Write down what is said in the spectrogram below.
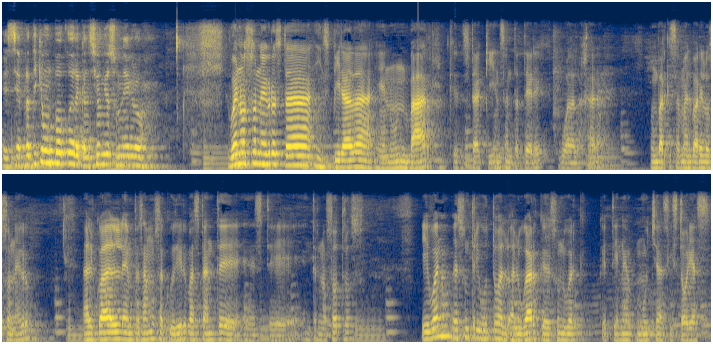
Este, platícame un poco de la canción de Oso Negro. Bueno, Oso Negro está inspirada en un bar que está aquí en Santa Tere, Guadalajara. Un bar que se llama el Bar El Oso Negro, al cual empezamos a acudir bastante este, entre nosotros. Y bueno, es un tributo al, al lugar, que es un lugar que, que tiene muchas historias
